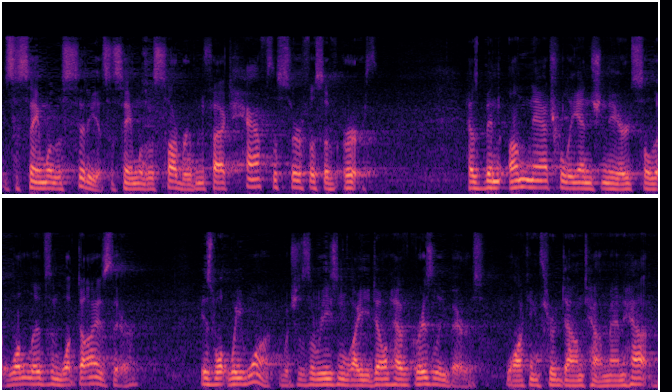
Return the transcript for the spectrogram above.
It's the same with a city, it's the same with a suburb. In fact, half the surface of Earth has been unnaturally engineered so that what lives and what dies there is what we want, which is the reason why you don't have grizzly bears walking through downtown Manhattan.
